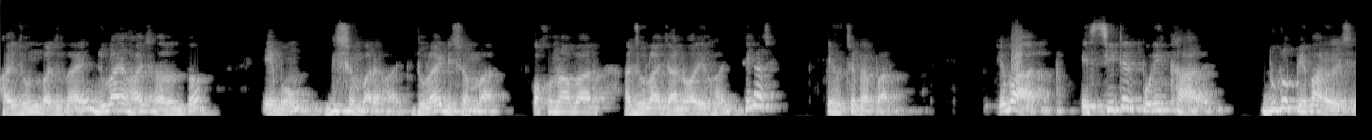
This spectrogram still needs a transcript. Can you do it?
হয়, জুন বা জুলাই। জুলাই হয় সাধারণত এবং ডিসেম্বরে হয়। July, December. কখনো আবার জুলাই, জানুয়ারি হয়। ঠিক আছে? এ হচ্ছে ব্যাপার। এবার এই সিটের পরীক্ষার দুটো পেপার রয়েছে।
